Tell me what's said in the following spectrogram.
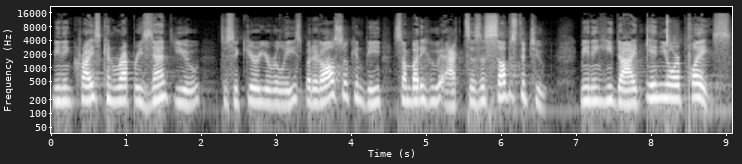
meaning Christ can represent you to secure your release, but it also can be somebody who acts as a substitute, meaning he died in your place.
